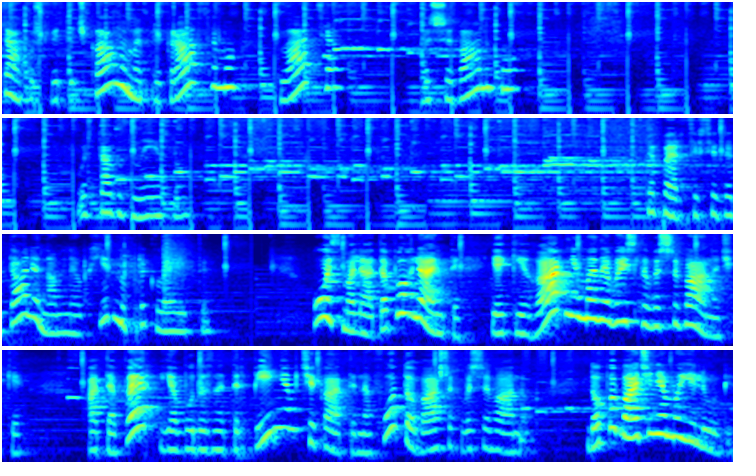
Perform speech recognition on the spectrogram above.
Також квіточками ми прикрасимо плаття, вишиванку ось так знизу. Тепер ці всі деталі нам необхідно приклеїти. Ось, малята, погляньте, які гарні в мене вийшли вишиваночки. А тепер я буду з нетерпінням чекати на фото ваших вишиванок. До побачення, мої любі!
